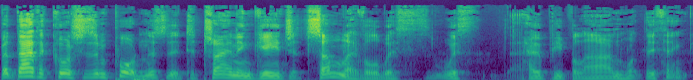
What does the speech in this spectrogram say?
but that, of course, is important, isn't it? To try and engage at some level with with how people are and what they think.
